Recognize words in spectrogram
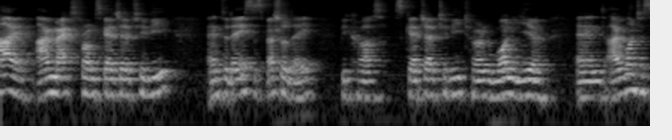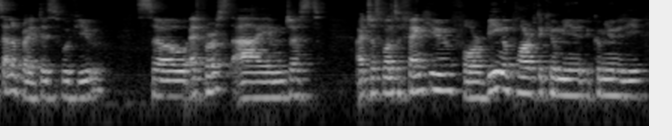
Hi, I'm Max from Sketchapp TV and today is a special day because Sketchapp TV turned one year and I want to celebrate this with you. So at first I'm just I just want to thank you for being a part of the commu community,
